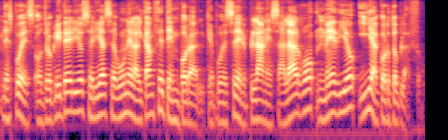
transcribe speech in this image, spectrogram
Después, otro criterio sería según el alcance temporal, que puede ser planes a largo, medio y a corto plazo.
